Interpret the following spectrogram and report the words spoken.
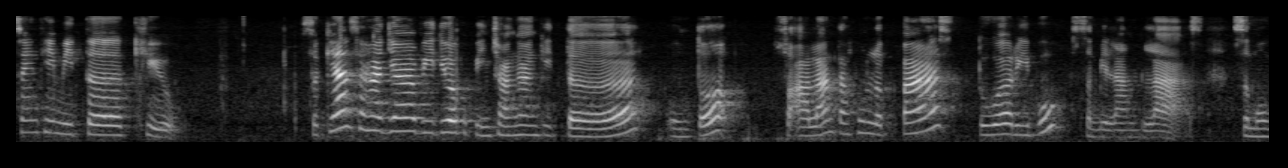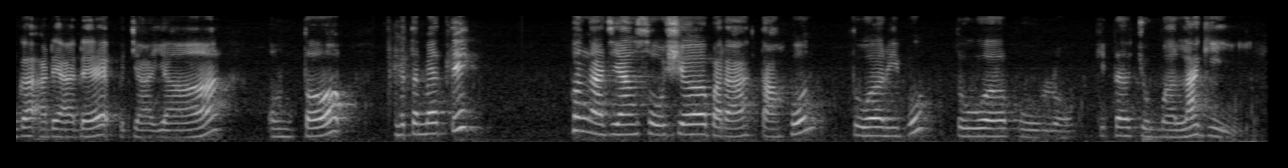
cm3. Sekian sahaja video perbincangan kita untuk soalan tahun lepas 2019. Semoga adik-adik berjaya untuk matematik pengajian sosial pada tahun 2020. Kita jumpa lagi.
